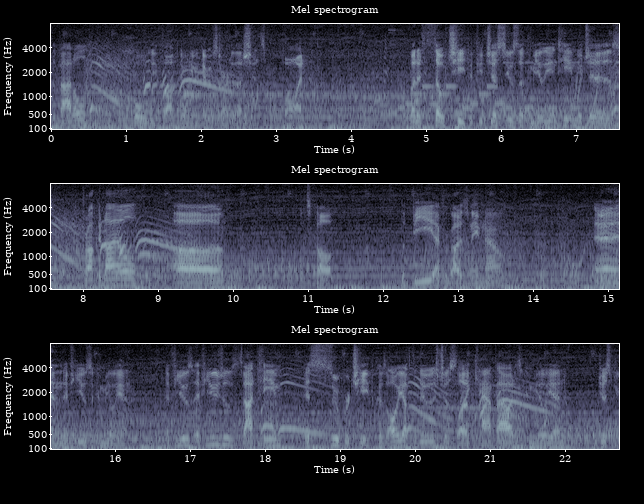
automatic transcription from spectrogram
the battle. Holy fuck, don't even get me started, that shit's fun. But it's so cheap. If you just use the Chameleon team, which is crocodile, uh, what's it called? The bee, I forgot his name now. And if you use the chameleon, if you use if you use that team, it's super cheap because all you have to do is just like camp out as a chameleon, just be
